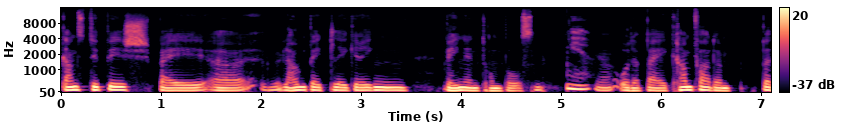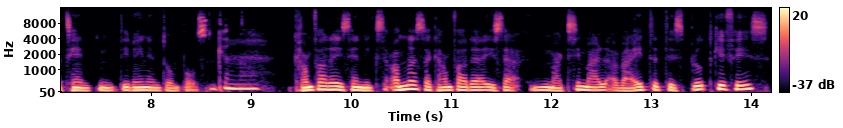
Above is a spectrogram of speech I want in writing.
ganz typisch bei äh, langbettlägerigen Venenthrombosen. Ja. ja oder bei Krampfadernpatienten die Venenthrombosen. Genau. Krampfader ist ja nichts anderes. Ein Krampfader ist ein maximal erweitertes Blutgefäß.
